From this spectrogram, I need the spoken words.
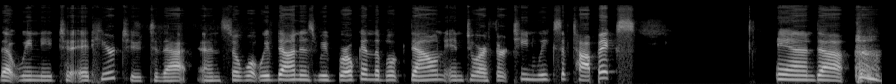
that we need to adhere to to that. And so what we've done is we've broken the book down into our 13 weeks of topics. And uh,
